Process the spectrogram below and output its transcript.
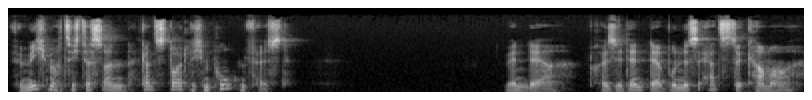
für mich macht sich das an ganz deutlichen Punkten fest. Wenn der Präsident der Bundesärztekammer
